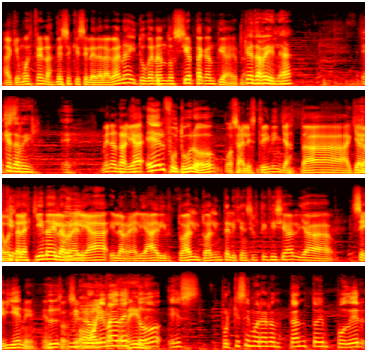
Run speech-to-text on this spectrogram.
a que muestren las veces que se le da la gana y tú ganando cierta cantidad de plata. Qué terrible, ¿eh? Qué terrible. Mira, en realidad el futuro, o sea, el streaming ya está aquí a la Es vuelta que- de la esquina y la oye- realidad y la realidad virtual y toda la inteligencia artificial ya se viene. Entonces, Mi problema de esto es por qué se demoraron tanto en poder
